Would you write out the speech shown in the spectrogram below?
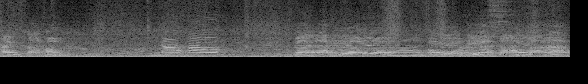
来打包。打包。来啊，虾啊好啊，哦，虾啊三好人啊。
